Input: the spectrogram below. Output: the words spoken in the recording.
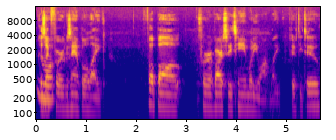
Because like for example, like football for a varsity team, what do you want? Like fifty two?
